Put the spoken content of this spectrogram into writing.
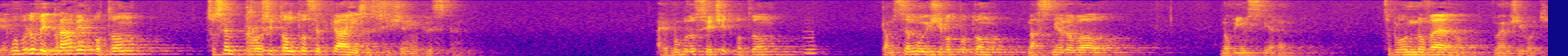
Jak mu budu vyprávět o tom, co jsem prožil tomto setkání se zříšeným Kristem? A jak mu budu svědčit o tom, kam se můj život potom nasměroval novým směrem? Co bylo nového v mém životě?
